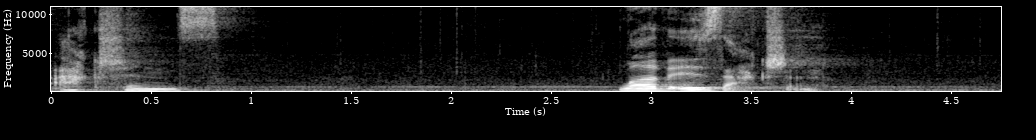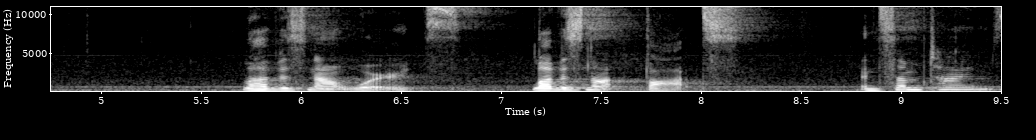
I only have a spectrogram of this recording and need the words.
actions, love is action. Love is not words, love is not thoughts. And sometimes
